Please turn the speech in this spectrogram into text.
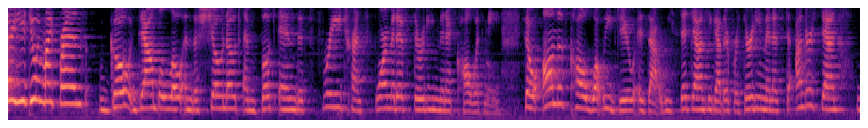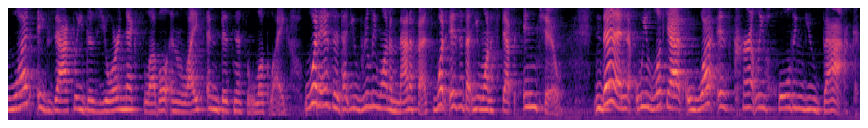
are you doing, my friends? Go down below in the show notes and book in this free transformative 30 minute call with me. So, on this call, what we do is that we sit down together for 30 minutes to understand what exactly does your next level in life and business look like? What is it that you really want to manifest? What is it that you want to step into? Then we look at what is currently holding you back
